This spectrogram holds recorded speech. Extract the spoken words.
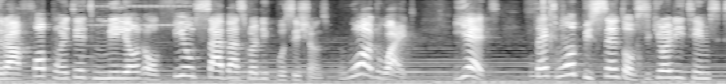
There are 4.8 million unfilled cybersecurity positions worldwide, yet 31% of security teams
